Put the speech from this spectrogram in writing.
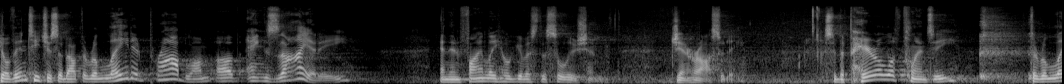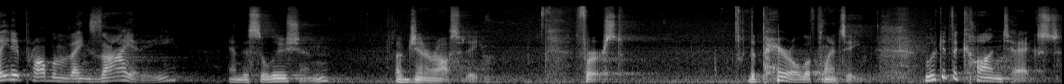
He'll then teach us about the related problem of anxiety. And then finally, he'll give us the solution generosity. So, the peril of plenty, the related problem of anxiety, and the solution of generosity. First, the peril of plenty. Look at the context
